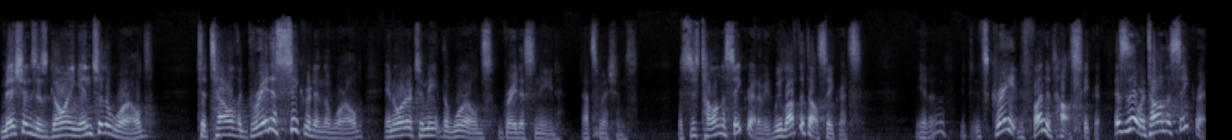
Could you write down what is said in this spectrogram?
Missions is going into the world to tell the greatest secret in the world in order to meet the world's greatest need. That's missions. It's just telling the secret. I mean, we love to tell secrets. You know, it's great. It's fun to tell a secret. This is it. We're telling the secret.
